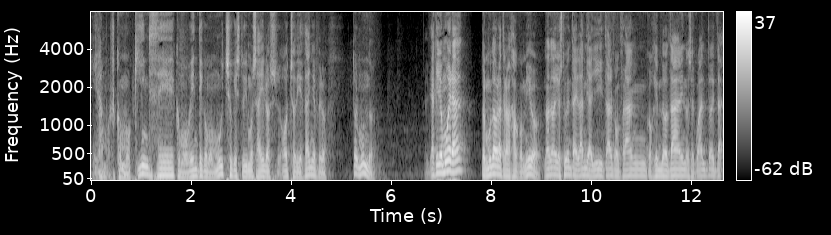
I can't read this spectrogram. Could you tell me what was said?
éramos como 15, como 20, como mucho, que estuvimos ahí los 8, 10 años, pero todo el mundo. El día que yo muera, todo el mundo habrá trabajado conmigo. No, no, yo estuve en Tailandia allí y tal, con Frank cogiendo tal y no sé cuánto y tal.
